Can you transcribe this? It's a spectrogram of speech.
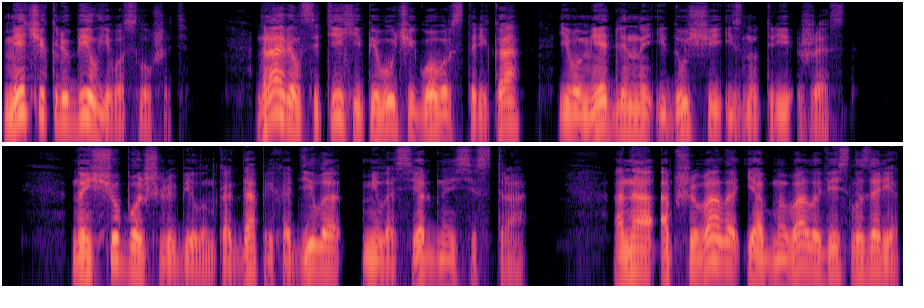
Мечик любил его слушать. Нравился тихий певучий говор старика, его медленный, идущий изнутри жест. Но еще больше любил он, когда приходила милосердная сестра. Она обшивала и обмывала весь лазарет,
